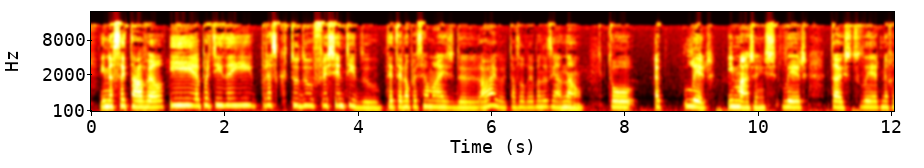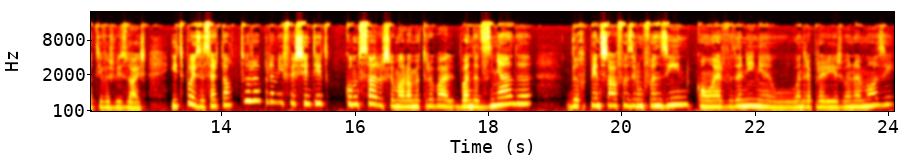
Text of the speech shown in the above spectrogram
inaceitável. E a partir daí parece que tudo fez sentido. Tentei não pensar mais de ai, estás a ler banda desenhada. Não. Estou a ler imagens, ler texto, ler narrativas visuais. E depois, a certa altura, para mim fez sentido começar a chamar ao meu trabalho banda desenhada de repente estava a fazer um fanzine com a erva daninha, o André Pereira e a Joana Mosi,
